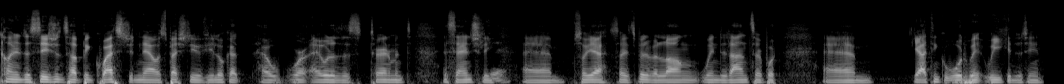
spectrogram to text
kind of decisions have been questioned now, especially if you look at how we're out of this tournament essentially. Yeah. Um, so yeah, so it's a bit of a long-winded answer, but um, yeah, I think it would weaken the team.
